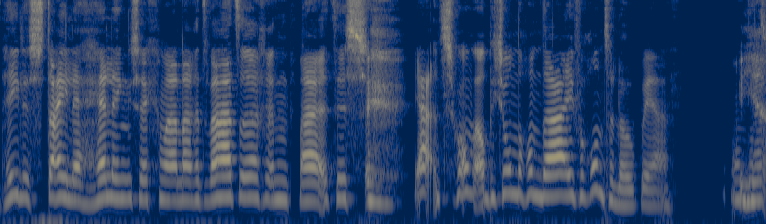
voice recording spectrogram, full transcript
hele steile helling, zeg maar, naar het water. En, maar het is, ja, het is gewoon wel bijzonder om daar even rond te lopen, ja. Ja,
